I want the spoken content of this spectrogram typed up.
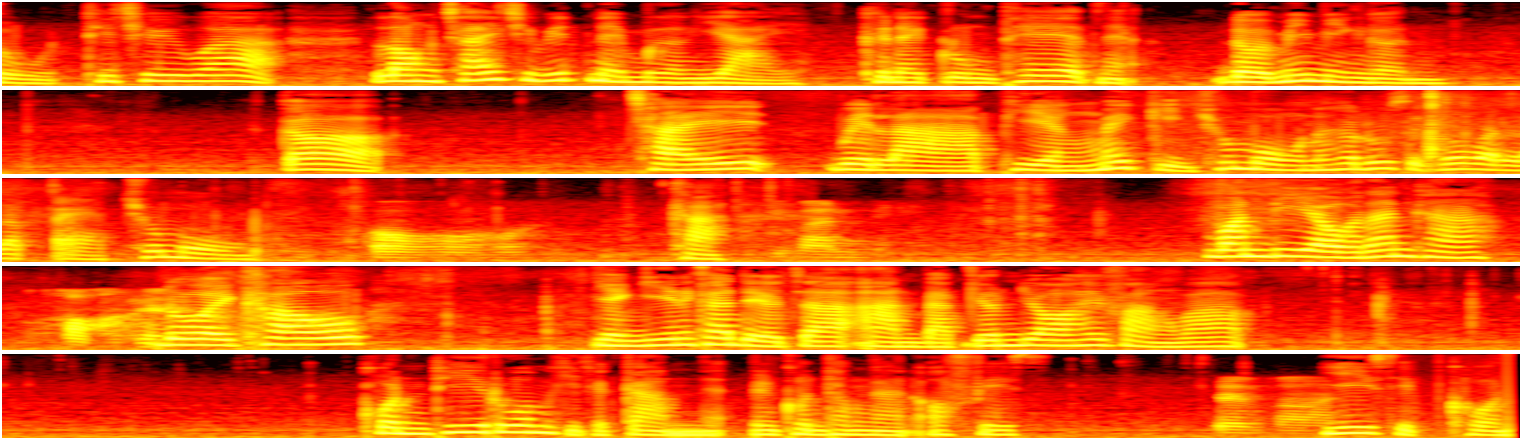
สูตรที่ชื่อว่าลองใช้ชีวิตในเมืองใหญ่ คือในกรุงเทพเนี่ยโดยไม่มีเงิน ก็ ใช้เวลาเพียงไม่กี่ชั่วโมงนะคะรู้สึกว่าวันละแปดชั่วโมงอ๋อค่ะวันวันเดียวค่ะท่านคะโดยเขาอย่างนี้นะคะ เดี๋ยวจะอ่านแบบย่นย่อให้ฟังว่า คนที่ร่วมกิจกรรมเนี่ยเป็นคนทำงานออฟฟิศยี่สิบคน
